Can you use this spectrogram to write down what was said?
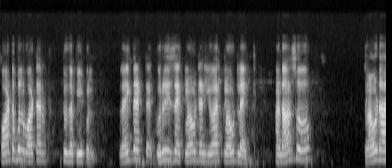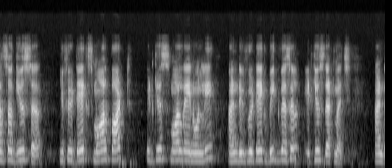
potable water to the people. Like that, uh, Guru is a cloud and you are cloud-like. And also, cloud also gives, uh, if you take small pot, it gives small rain only. And if you take big vessel, it gives that much. And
